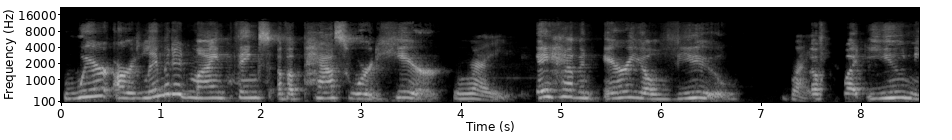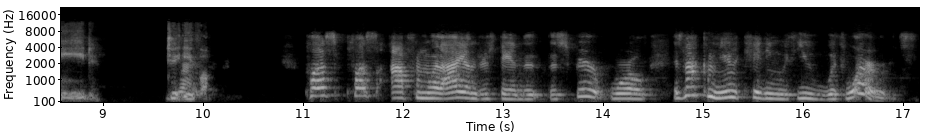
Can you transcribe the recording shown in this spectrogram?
where our limited mind thinks of a password here, Right. they have an aerial view Right. of what you need to Right. evolve. Plus, plus, uh, from what I understand, the, the spirit world is not communicating with you with words.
